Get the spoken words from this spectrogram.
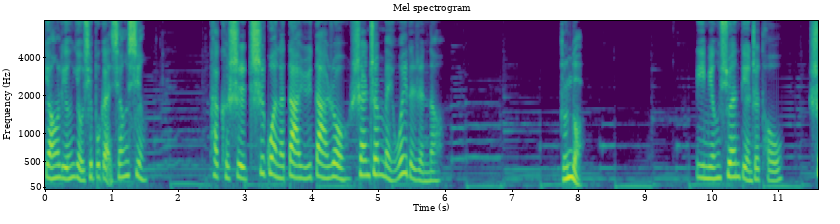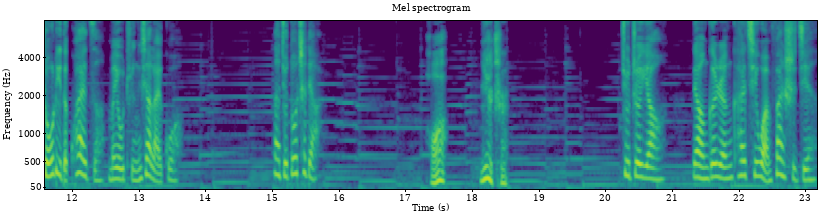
杨玲有些不敢相信，他可是吃惯了大鱼大肉、山珍美味的人呢。真的。李明轩点着头，手里的筷子没有停下来过。那就多吃点好啊，你也吃。就这样，两个人开启晚饭时间，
